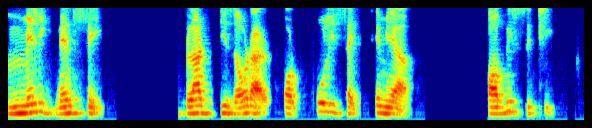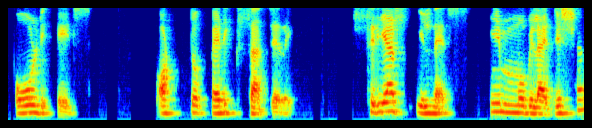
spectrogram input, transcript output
malignancy, blood disorder or polycythemia, obesity, old age, orthopedic surgery, serious illness, immobilization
